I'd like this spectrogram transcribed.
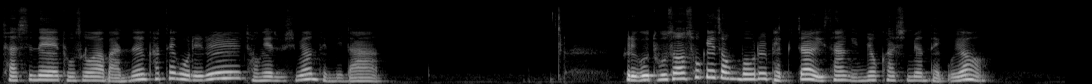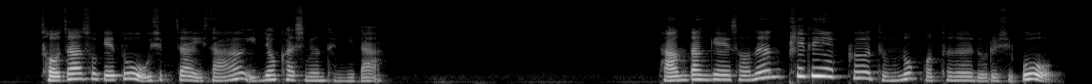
자신의 도서와 맞는 카테고리를 정해 주시면 됩니다. 그리고 도서 소개 정보를 100자 이상 입력하시면 되고요. 저자 소개도 50자 이상 입력하시면 됩니다. 다음 단계에서는 PDF 등록 버튼을 누르시고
